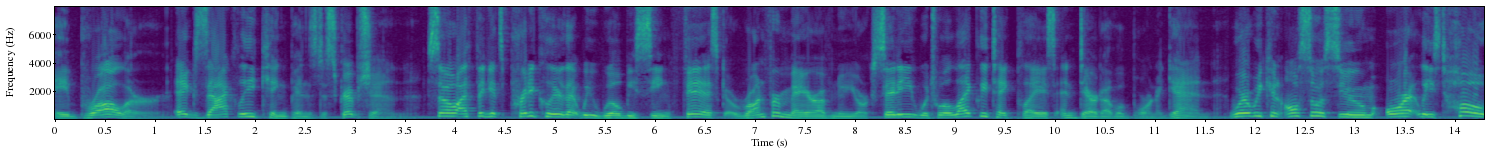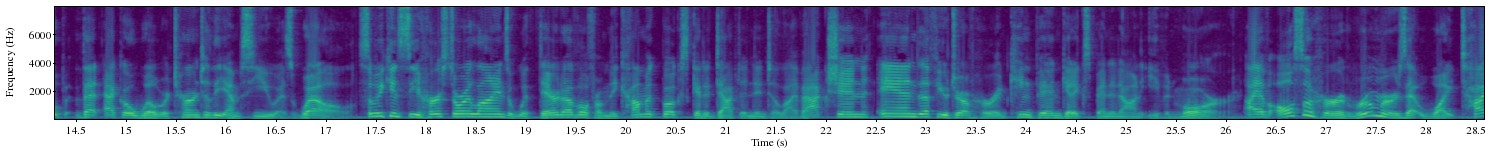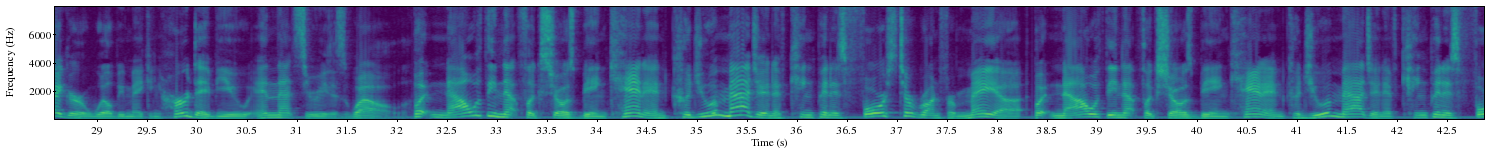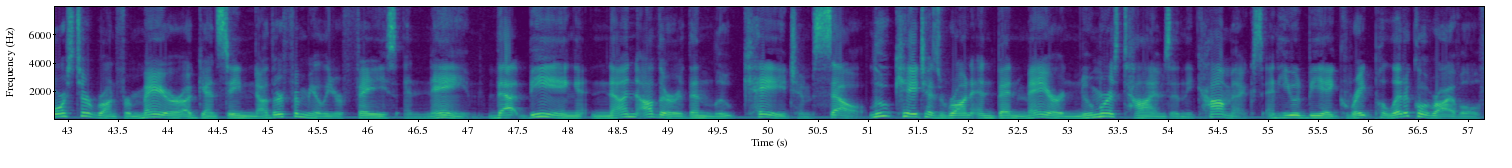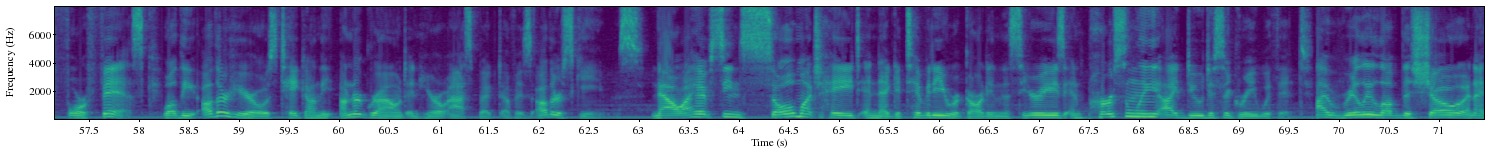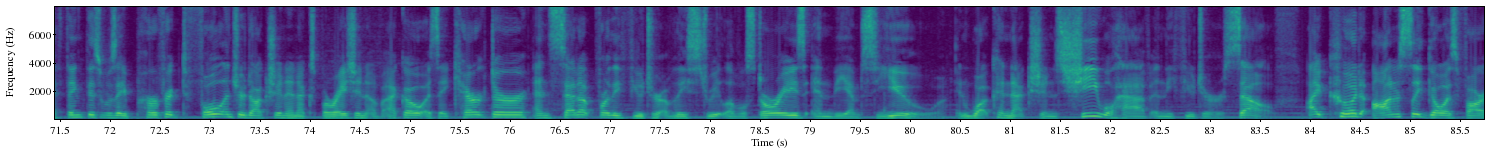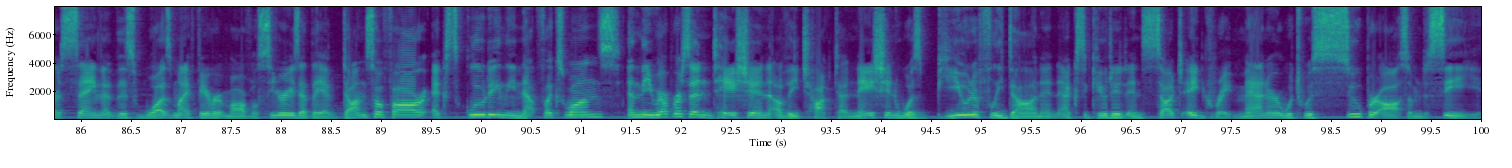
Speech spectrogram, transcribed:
a brawler. Exactly Kingpin's description. So I think it's pretty clear that we will be seeing Fisk run for mayor of New York City, which will likely take place in Daredevil Born Again. Where we can also assume, or at least hope, that Echo will return to the MCU as well. So we can see her storylines with Daredevil from the comic books get adapted into live action, and the future of her and Kingpin get expanded on even more. I have also also heard rumors that White Tiger will be making her debut in that series as well. But now with the Netflix shows being canon, could you imagine if Kingpin is forced to run for mayor? But now with the Netflix shows being canon, could you imagine if Kingpin is forced to run for mayor against another familiar face and name? That being none other than Luke Cage himself. Luke Cage has run and been mayor numerous times in the comics, and he would be a great political rival for Fisk, while the other heroes take on the underground and hero aspect of his other schemes. Now, I have seen so much hate and negativity regarding the series, and personally, I do disagree with it. I really love this show, and I think this was a perfect full introduction and exploration of Echo as a character, and setup for the future of these street level stories in the MCU, and what connections she will have in the future herself. I could honestly go as far as saying that this was my favorite Marvel series that they have done so far, excluding the Netflix ones, and the representation of the Choctaw Nation was beautifully done and executed in such a great manner, which was super awesome to see.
